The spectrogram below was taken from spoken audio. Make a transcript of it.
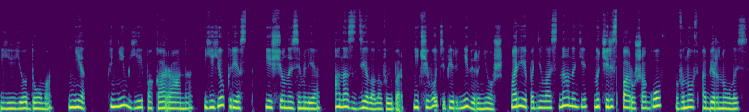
ее дома. Нет, к ним ей пока рано. Ее крест еще на земле. Она сделала выбор. Ничего теперь не вернешь. Мария поднялась на ноги, но через пару шагов вновь обернулась.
